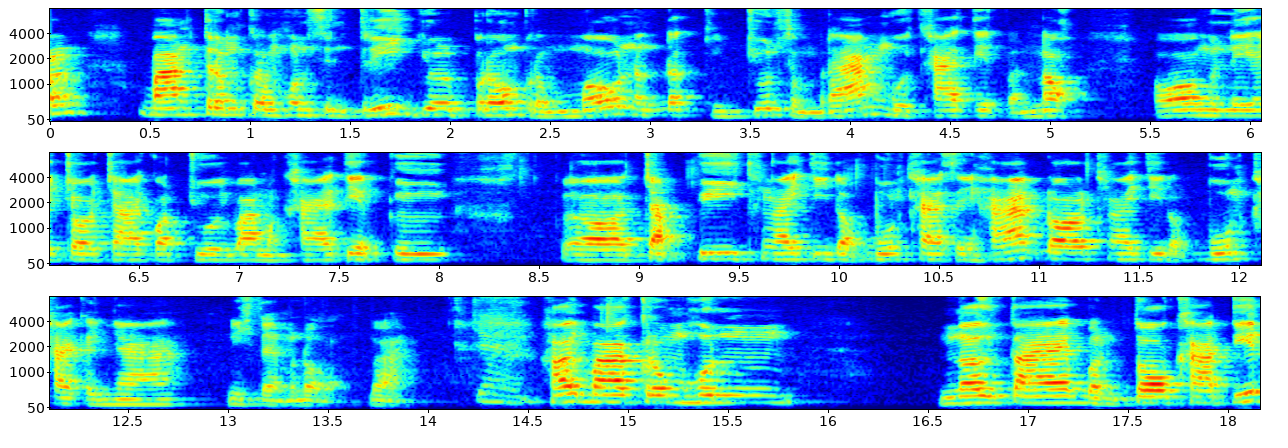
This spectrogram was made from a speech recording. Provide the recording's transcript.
ល បានត្រឹមក្រុមហ៊ុនស៊ីនទ្រីយល់ព្រមប្រមូលនិងដឹកជញ្ជូនសម្រាមមួយខែទៀតប៉ុណ្ណោះ អូមនីចរចាគាត់ជួយបានមួយខែទៀតគឺចាប់ពីថ្ងៃទី14ខែសីហាដល់ថ្ងៃទី14ខែកញ្ញានេះតែម្ដងបាទចា៎ហើយបើក្រុមហ៊ុននៅតែបន្តខាតទៀត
